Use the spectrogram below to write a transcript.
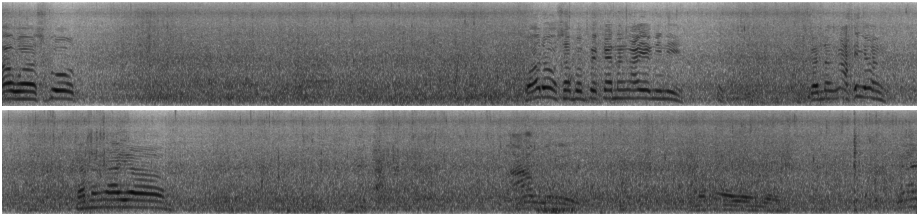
Awas, Bud. Waduh, sampai pe kandang ayam ini. Kandang ayam. Kandang ayam. Tahu nih. Kandang ayam, guys. Ya,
